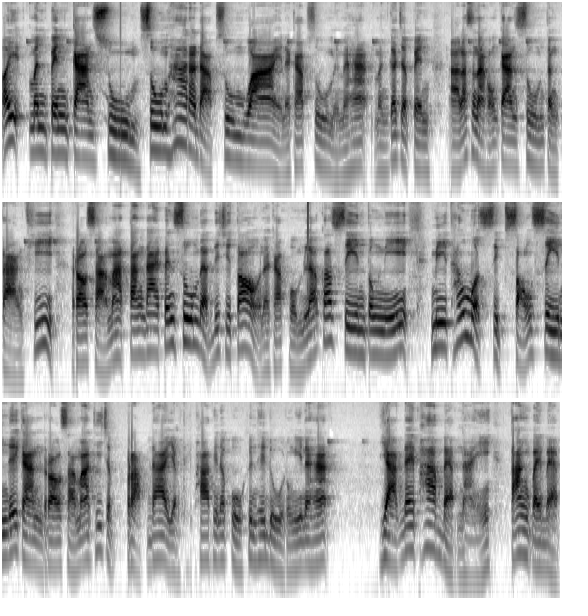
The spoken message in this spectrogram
เอ้ยมันเป็นการซูมซูม 5 ระดับซูม Y นะครับซูมเห็นไหมฮะมันก็จะเป็นลักษณะของการซูมต่างๆ ที่เราสามารถตั้งได้เป็นซูมแบบดิจิตอลนะครับผมแล้วก็ซีนตรงนี้มีทั้งหมด 12 ซีนด้วยกัน เราสามารถที่จะปรับได้อย่างภาพที่นปูขึ้นให้ดูตรงนี้นะฮะอยากได้ภาพแบบไหนตั้งไปแบบ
